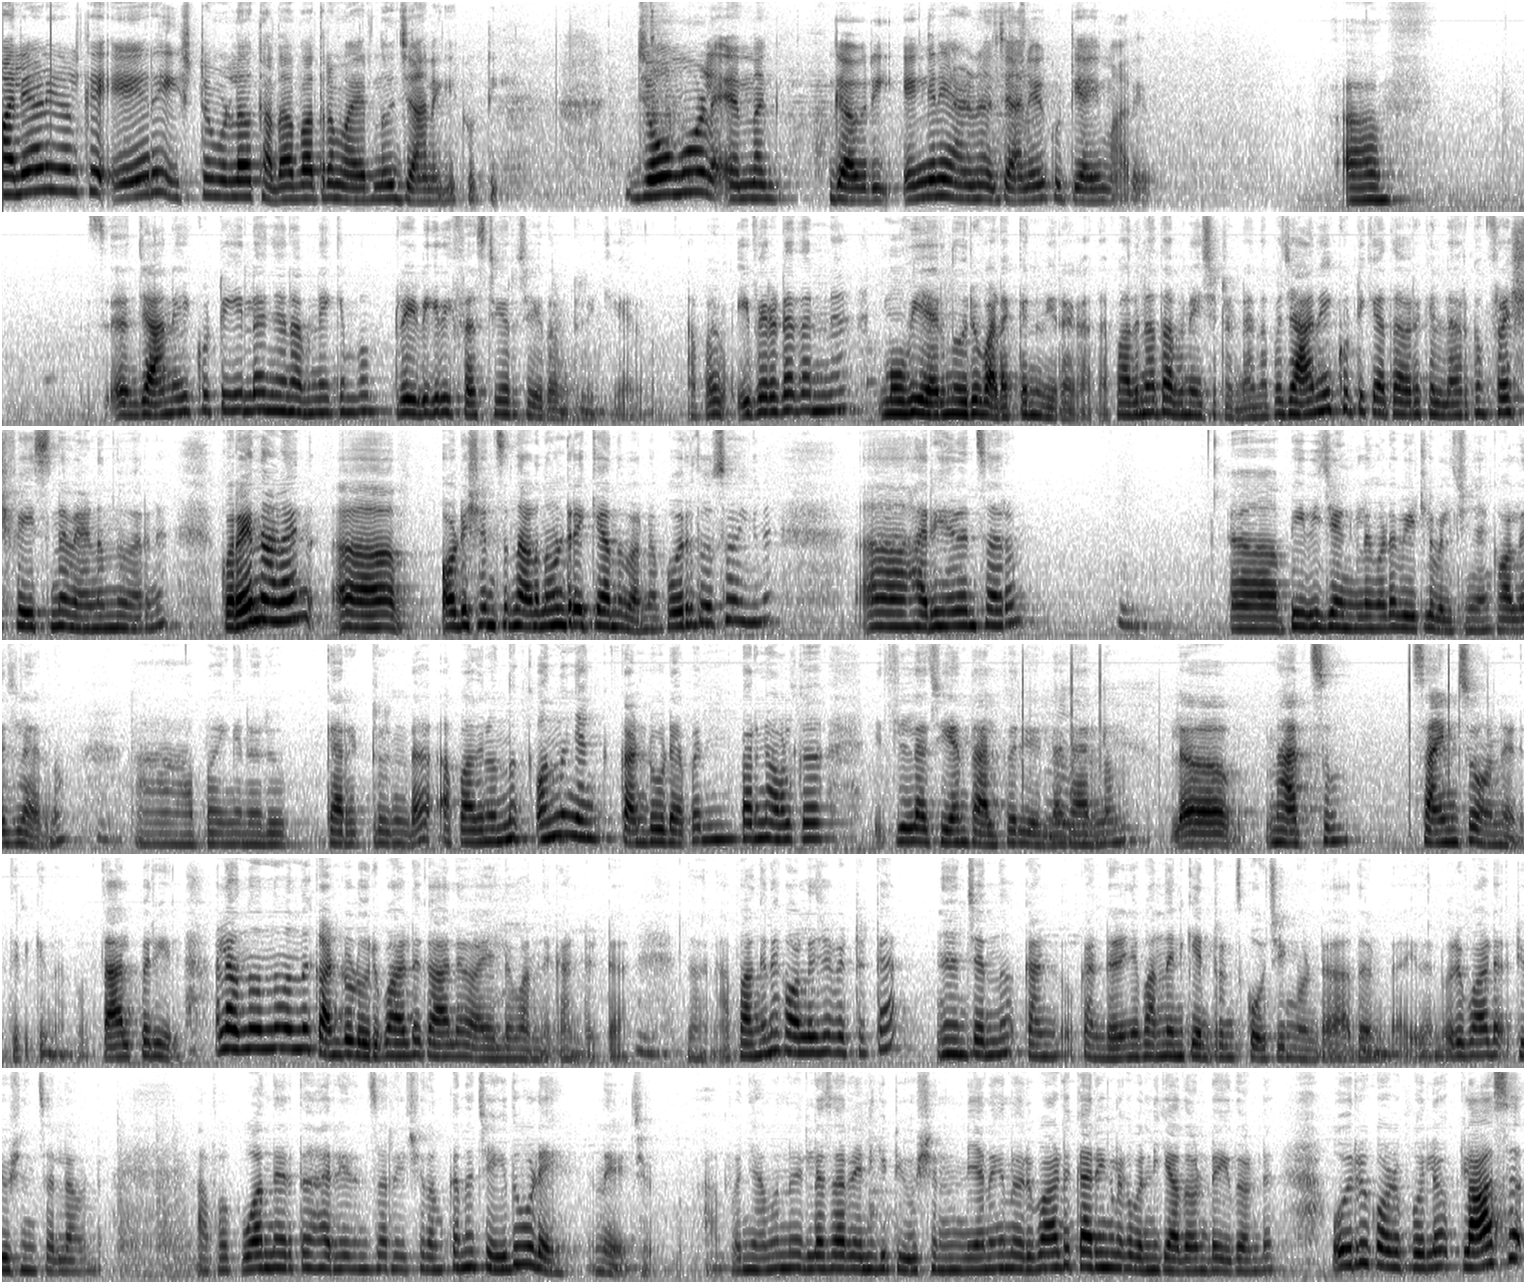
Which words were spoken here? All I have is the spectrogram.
മലയാളികൾക്ക് ഏറെ ഇഷ്ടമുള്ള കഥാപാത്രമായിരുന്നു ജാനകിക്കുട്ടി. ജോമോൾ എന്ന ഗൗരി എങ്ങനെയാണ് ജാനകിക്കുട്ടിയായി മാറിയത്? ജാനകിക്കുട്ടിയിൽ ഞാൻ അഭിനയിക്കുമ്പോൾ പ്രീ ഡിഗ്രി ഫസ്റ്റ് ഇയർ ചെയ്തുകൊണ്ടിരിക്കുകയായിരുന്നു അപ്പം ഇവരുടെ തന്നെ മൂവിയായിരുന്നു ഒരു വടക്കൻ വീരകഥ. അപ്പോൾ അതിനകത്ത് അഭിനയിച്ചിട്ടുണ്ടായിരുന്നു. അപ്പോൾ ജാനകിക്കുട്ടിക്കകത്ത് അവർക്ക് എല്ലാവർക്കും ഫ്രഷ് വേണം വേണമെന്ന് പറഞ്ഞ് കുറേ നാളെ ഓഡിഷൻസ് നടന്നുകൊണ്ടിരിക്കുകയെന്ന് പറഞ്ഞു. അപ്പോൾ ഒരു ദിവസം ഇങ്ങനെ ഹരിഹരൻ സാറും പി വി ജംഗിളും കൂടെ വീട്ടിൽ വിളിച്ചു. ഞാൻ കോളേജിലായിരുന്നു. അപ്പോൾ ഇങ്ങനെ ഒരു ക്യാരക്ടറുണ്ട് അപ്പോൾ അതിനൊന്ന് ഒന്ന് ഞാൻ കണ്ടുകൂടെ? അപ്പം പറഞ്ഞു അവൾക്ക് ഇല്ല ചെയ്യാൻ താല്പര്യമില്ല. കാരണം മാത്സും സയൻസും ആണ് എടുത്തിരിക്കുന്നത്. അപ്പോൾ താല്പര്യമില്ല. അല്ല ഒന്ന് ഒന്ന് വന്ന് കണ്ടുകൂടെ? ഒരുപാട് കാലമായല്ലോ വന്ന് കണ്ടിട്ട്. അപ്പോൾ അങ്ങനെ കോളേജ് വിട്ടിട്ട് ഞാൻ ചെന്ന് കണ്ടു കണ്ടു കഴിഞ്ഞപ്പോൾ അന്ന് എനിക്ക് എൻട്രൻസ് കോച്ചിങ് ഉണ്ട്. അതുണ്ട് ഇതുണ്ട്. ഒരുപാട് ട്യൂഷൻസ് എല്ലാം ഉണ്ട്. അപ്പോൾ പോകാൻ നേരത്തെ ഹരിഹരൻ സാർ ചോദിച്ചു നമുക്കെന്നാൽ ചെയ്തുകൂടെ? എന്ന് ചോദിച്ചു. അപ്പോൾ ഞാൻ പറഞ്ഞു ഇല്ല സാർ എനിക്ക് ട്യൂഷൻ ഞാനങ്ങനെ ഒരുപാട് കാര്യങ്ങളൊക്കെ പറഞ്ഞു അതുകൊണ്ട് ഇതുകൊണ്ട് ഒരു കുഴപ്പമില്ല. ക്ലാസ്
